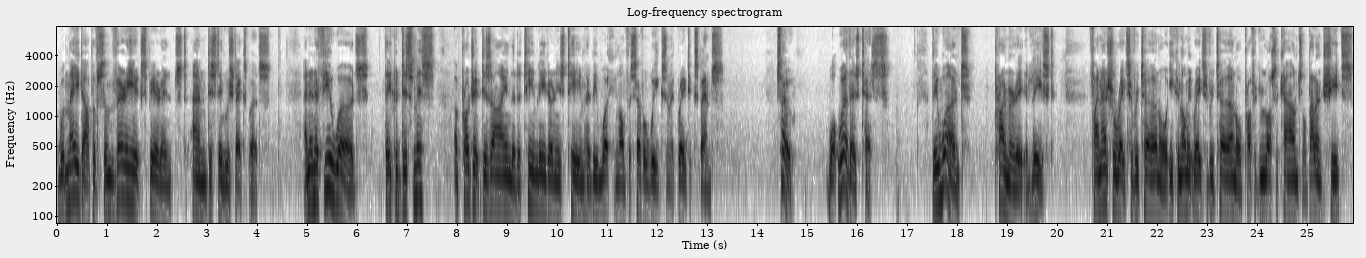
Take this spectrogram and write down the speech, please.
were made up of some very experienced and distinguished experts. And in a few words, they could dismiss a project design that a team leader and his team had been working on for several weeks and at great expense. So, what were those tests? They weren't, primarily at least, financial rates of return or economic rates of return or profit and loss accounts or balance sheets,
